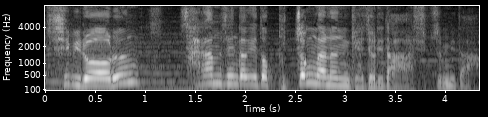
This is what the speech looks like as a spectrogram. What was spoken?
11월은 사람 생각이 더 부쩍 나는 계절이다 싶습니다.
